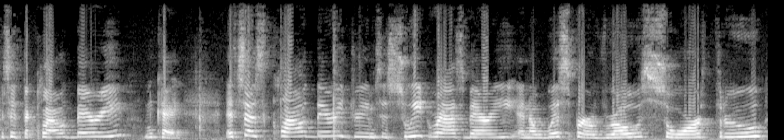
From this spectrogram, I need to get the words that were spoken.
is it the cloudberry okay it says cloudberry dreams is sweet raspberry and a whisper of rose soar through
